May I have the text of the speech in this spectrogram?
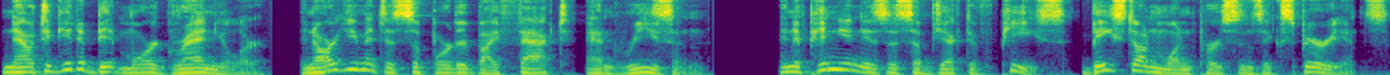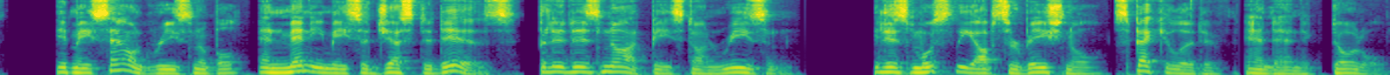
Now, to get a bit more granular, an argument is supported by fact and reason. An opinion is a subjective piece based on one person's experience. It may sound reasonable, and many may suggest it is, but it is not based on reason. It is mostly observational, speculative, and anecdotal.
